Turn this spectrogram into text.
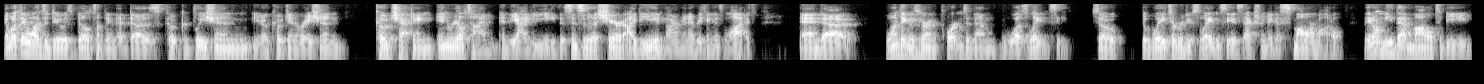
And what they want to do is build something that does code completion, you know, code generation, code checking in real time in the IDE. This, Since it's a shared IDE environment, everything is live. And uh, one thing that was very important to them was latency. So the way to reduce latency is to actually make a smaller model. They don't need that model to be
